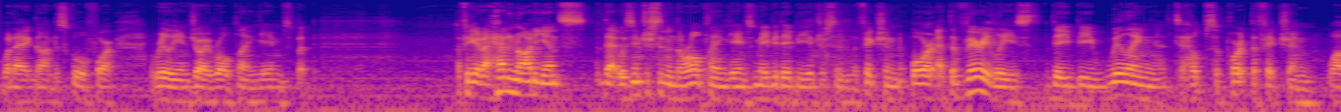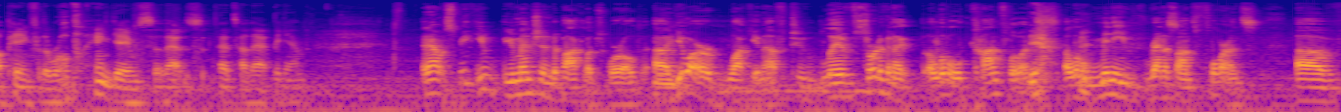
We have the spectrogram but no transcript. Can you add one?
what I had gone to school for. I really enjoy role playing games, but I figured I had an audience that was interested in the role playing games. Maybe they'd be interested in the fiction, or at the very least, they'd be willing to help support the fiction while paying for the role playing games. So that was that's how that began. Now, speak. You you mentioned Apocalypse World. Uh, Mm-hmm. You are lucky enough to live sort of in a, a little confluence, Yeah. a little mini Renaissance Florence of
